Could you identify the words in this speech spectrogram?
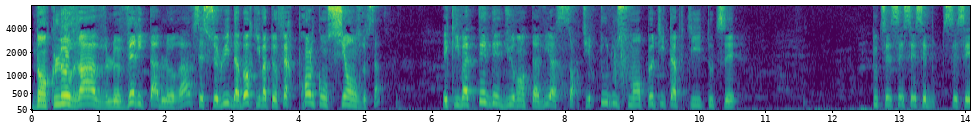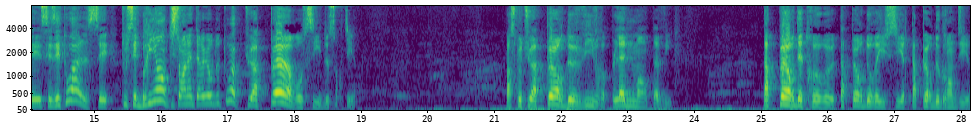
Donc le rave, le véritable rave, c'est celui d'abord qui va te faire prendre conscience de ça et qui va t'aider durant ta vie à sortir tout doucement, petit à petit, toutes ces toutes ces, étoiles, tous ces brillants qui sont à l'intérieur de toi, que tu as peur aussi de sortir. Parce que tu as peur de vivre pleinement ta vie. Tu as peur d'être heureux, tu as peur de réussir, tu as peur de grandir.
